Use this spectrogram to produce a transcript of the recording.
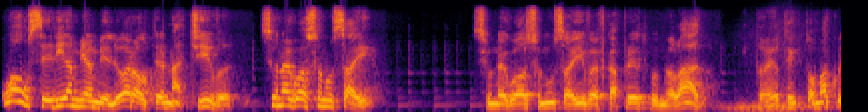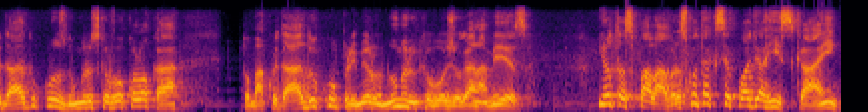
Qual seria a minha melhor alternativa se o negócio não sair? Se o negócio não sair, vai ficar preto para o meu lado? Então eu tenho que tomar cuidado com os números que eu vou colocar, tomar cuidado com o primeiro número que eu vou jogar na mesa. Em outras palavras, quanto é que você pode arriscar, hein?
